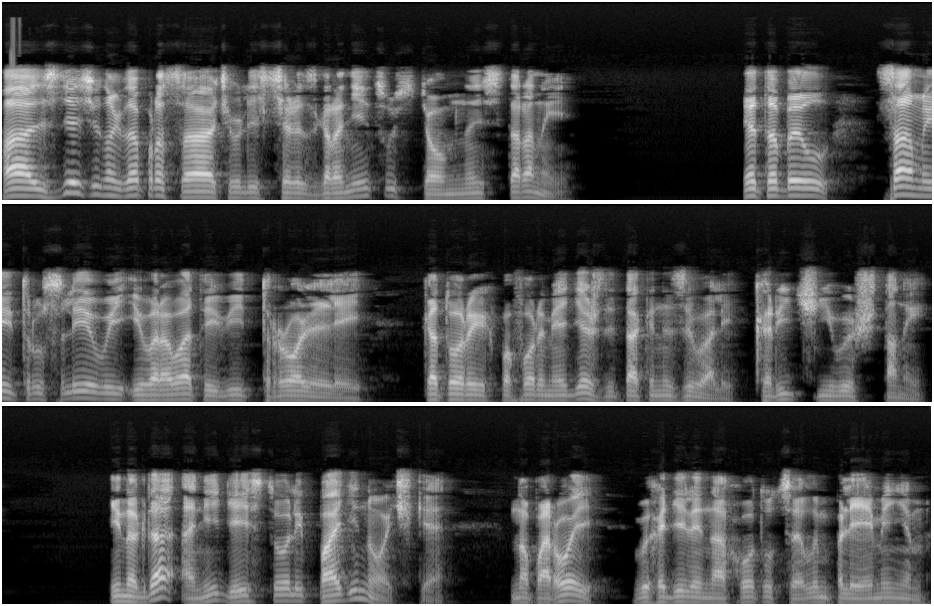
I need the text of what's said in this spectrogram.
а здесь иногда просачивались через границу с темной стороны. Это был самый трусливый и вороватый вид троллей, которых по форме одежды так и называли — коричневые штаны. Иногда они действовали поодиночке, но порой выходили на охоту целым племенем,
